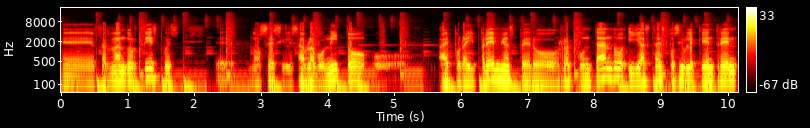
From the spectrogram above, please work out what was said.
eh, Fernando Ortiz, pues eh, no sé si les habla bonito o hay por ahí premios, pero repuntando y hasta es posible que entren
